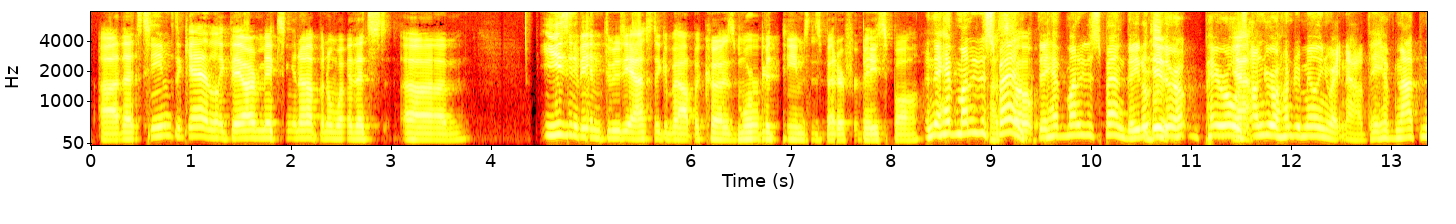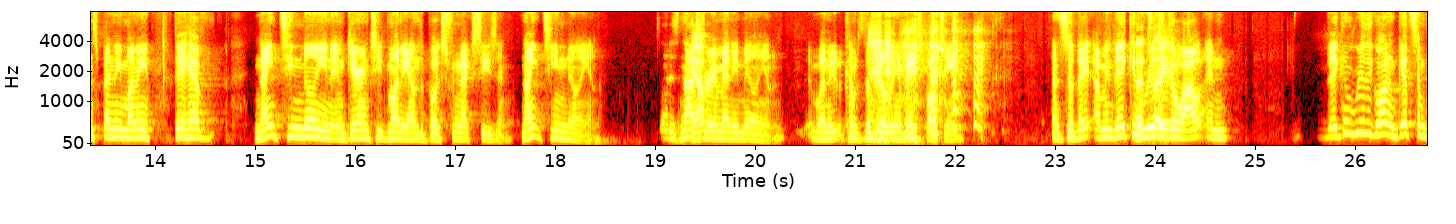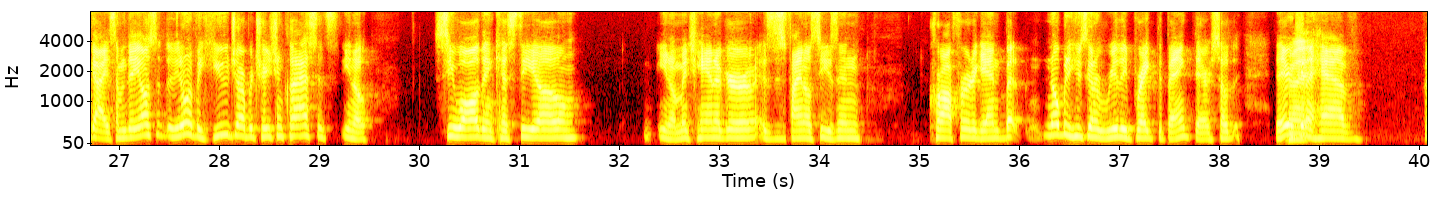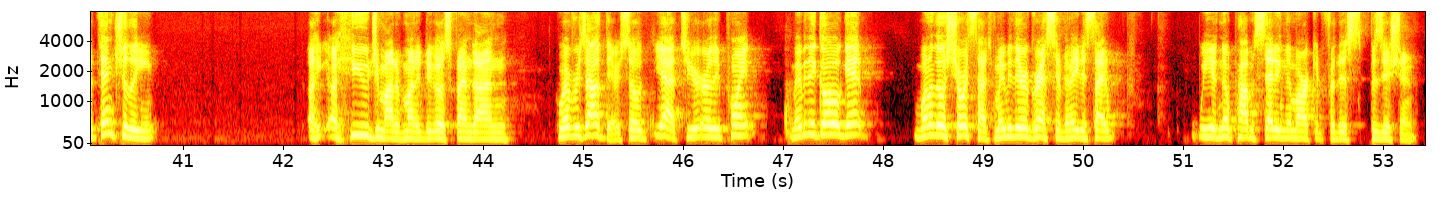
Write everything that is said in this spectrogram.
Uh, that seems, again, like they are mixing it up in a way that's um, easy to be enthusiastic about because more good teams is better for baseball. And they have money to spend. Uh, so they have money to spend. They don't. They do. Their payroll yeah. is under 100 million right now. They have not been spending money. They have 19 million in guaranteed money on the books for next season. 19 million. That is not yep. very many million when it comes to building a baseball team. And so they, I mean, they can That's really like, go out and they can really go out and get some guys. I mean, they also they don't have a huge arbitration class. It's you know, Sewald and Castillo, you know, Mitch Haniger is his final season, Crawford again, but nobody who's going to really break the bank there. So they're right. going to have potentially a, a huge amount of money to go spend on whoever's out there. So yeah, to your early point, maybe they go get one of those shortstops. Maybe they're aggressive and they decide we have no problem setting the market for this position.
